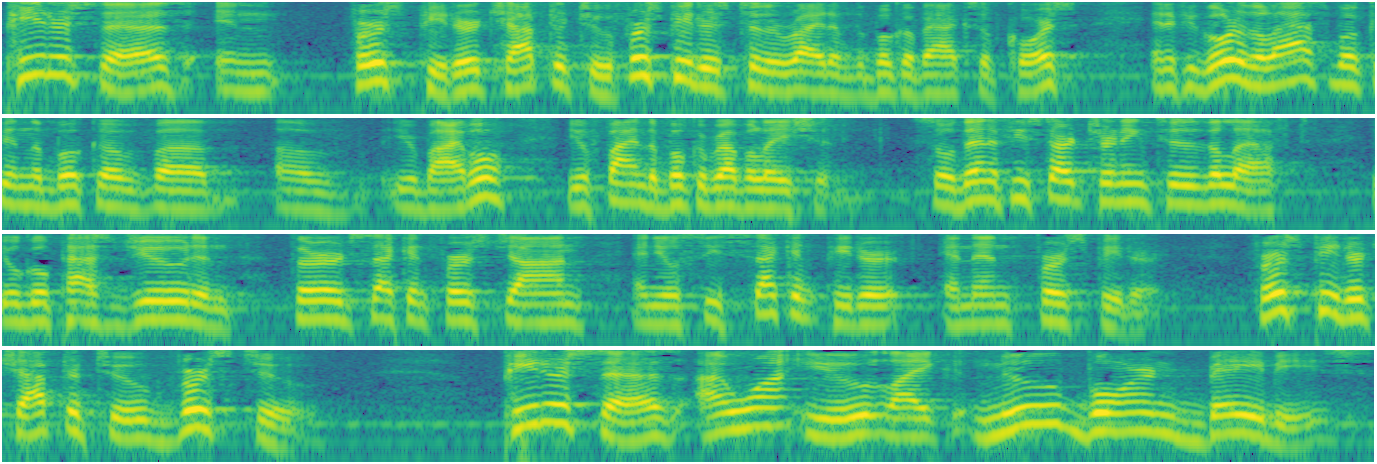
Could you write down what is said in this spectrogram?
Peter says in 1 Peter chapter 2, 1 Peter is to the right of the book of Acts, of course. And if you go to the last book in the book of, uh, of your Bible, you'll find the book of Revelation. So then if you start turning to the left, you'll go past Jude and 3rd, 2nd, 1st John, and you'll see 2nd Peter and then 1st Peter. 1 Peter chapter 2, verse 2. Peter says, I want you, like newborn babies,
